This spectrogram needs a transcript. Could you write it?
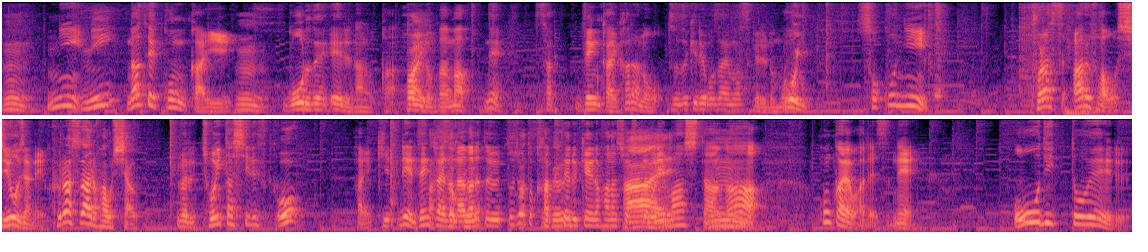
うん。にに？なぜ今回うん。ゴールデンエールなのかというのが、まあねさ前回からの続きでございますけれどもそこにプラスアルファをしようじゃねえか。プラスアルファをしちゃう。いわゆるちょい足しですか。おはい、きで前回の流れというとちょっとカクテル系の話をしておりましたが、は今回はですねオーディットエール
